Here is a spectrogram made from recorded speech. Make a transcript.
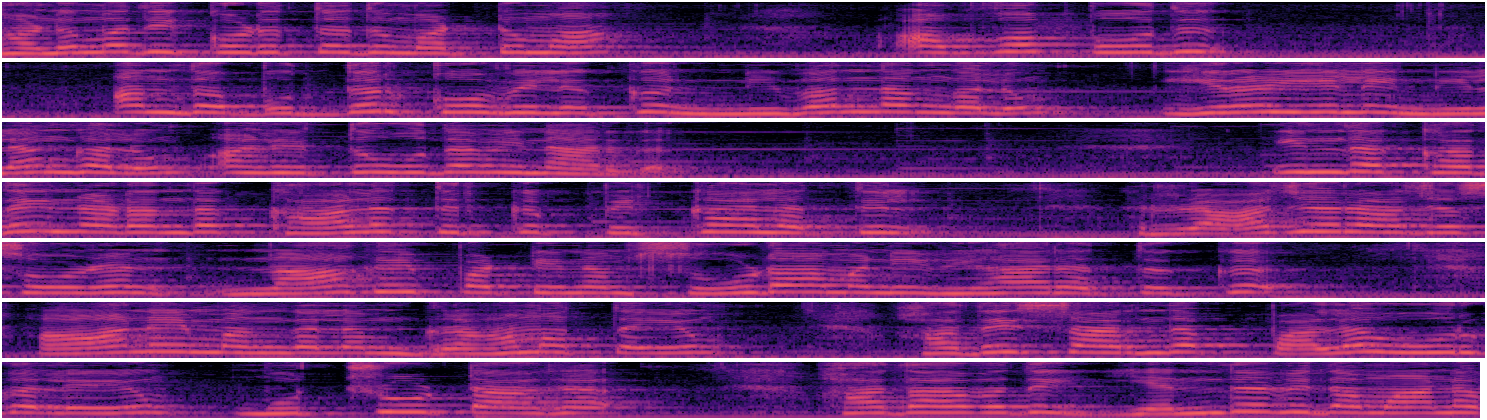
அனுமதி கொடுத்தது மட்டுமா? அவ்வப்போது அந்த புத்தர் கோவிலுக்கு நிபந்தங்களும் இறையிலி நிலங்களும் அளித்து உதவினார்கள். இந்த கதை நடந்த காலத்திற்கு பிற்காலத்தில் ராஜராஜ சோழன் நாகைப்பட்டினம் சூடாமணி விஹாரத்துக்கு ஆனைமங்கலம் கிராமத்தையும் அதை சார்ந்த பல ஊர்களையும் முற்றூட்டாக அதாவது எந்த விதமான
